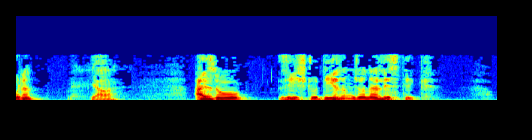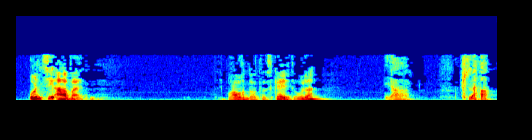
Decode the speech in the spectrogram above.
oder? Ja. Also, Sie studieren Journalistik. Und Sie arbeiten. Sie brauchen doch das Geld, oder? Ja, klar.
